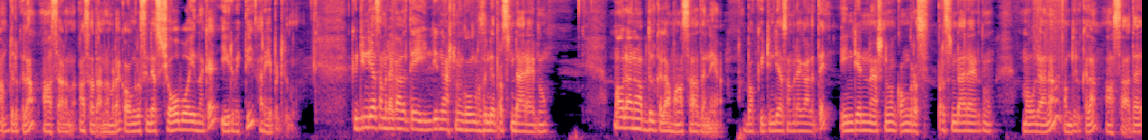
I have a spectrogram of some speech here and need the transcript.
അബ്ദുൽ കലാം ആസാദ് ആസാദാണ്. നമ്മുടെ കോൺഗ്രസിന്റെ ഷോ ബോയ് എന്നൊക്കെ ഈ ഒരു വ്യക്തി അറിയപ്പെട്ടിരുന്നു. ക്വിറ്റ് ഇന്ത്യ സമരകാലത്തെ ഇന്ത്യൻ നാഷണൽ കോൺഗ്രസിന്റെ പ്രസിഡന്റ് ആരായിരുന്നു? മൗലാന അബ്ദുൽ കലാം ആസാദ് തന്നെയാണ്. അപ്പോൾ ക്വിറ്റ് ഇന്ത്യ സമരകാലത്തെ ഇന്ത്യൻ നാഷണൽ കോൺഗ്രസ് പ്രസിഡന്റ് ആരായിരുന്നു? മൗലാന അബ്ദുൽ കലാം ആസാദ്.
